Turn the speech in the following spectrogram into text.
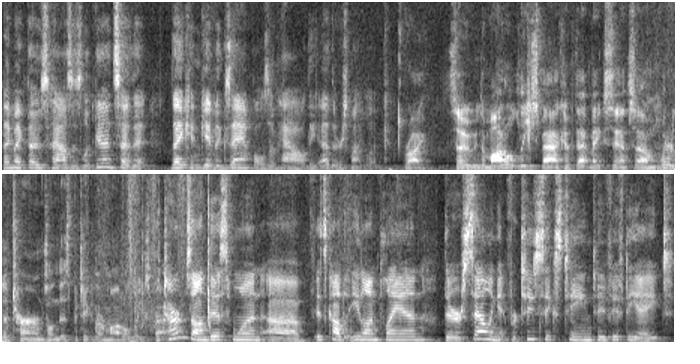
They make those houses look good so that they can give examples of how the others might look. Right. So the model leaseback, hope that makes sense. Um, What are the terms on this particular model leaseback? The terms on this one, uh, it's called the Elon Plan. They're selling it for two sixteen, two fifty eight,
